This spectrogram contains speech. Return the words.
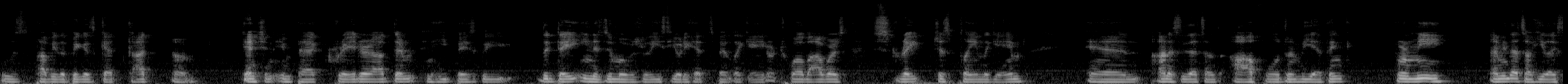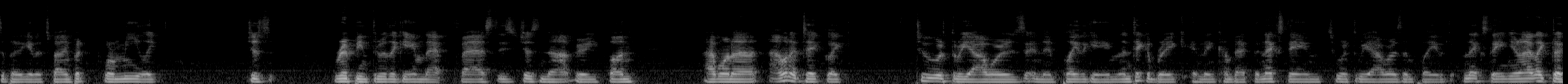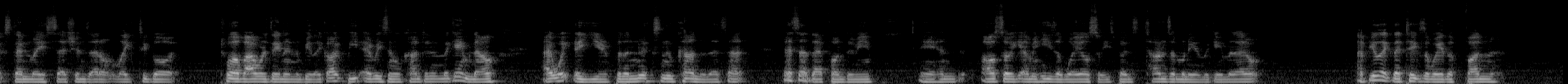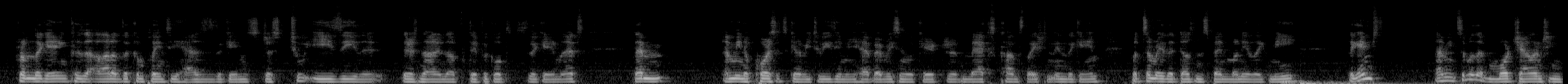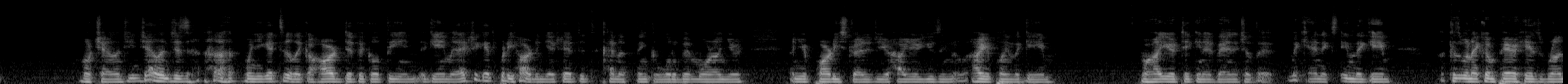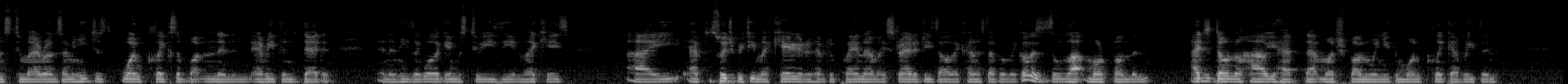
who's probably the biggest get got um, Genshin Impact creator out there, and he basically the day Inazuma was released, he already had spent like eight or twelve hours straight just playing the game. And honestly, that sounds awful to me. I think for me, I mean that's how he likes to play the game. It's fine, but for me, like just ripping through the game that fast is just not very fun. I wanna I wanna take like two or three hours and then play the game, then take a break and then come back the next day in two or three hours and play the next day. You know, I like to extend my sessions. I don't like to go 12 hours in and be like, oh, I beat every single content in the game. Now, I wait a year for the next new content. That's not that's not that fun to me. And also, I mean, he's a whale, so he spends tons of money on the game, and I don't. I feel like that takes away the fun from the game because a lot of the complaints he has is the game's just too easy. There's not enough difficulty to the game. That's that. I mean, of course, it's gonna be too easy when you have every single character max constellation in the game. But somebody that doesn't spend money like me, the game's. I mean, some of the more challenging more challenging challenges when you get to like a hard difficulty in the game. It actually gets pretty hard, and you actually have to kind of think a little bit more on your on your party strategy or how you're using how you're playing the game or how you're taking advantage of the mechanics in the game. Because when I compare his runs to my runs, I mean he just one clicks a button and, and everything's dead, and then he's like, "Well, the game is too easy." In my case, I have to switch between my characters, have to plan out my strategies, all that kind of stuff. I'm like, "Oh, this is a lot more fun than." I just don't know how you have that much fun when you can one click everything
